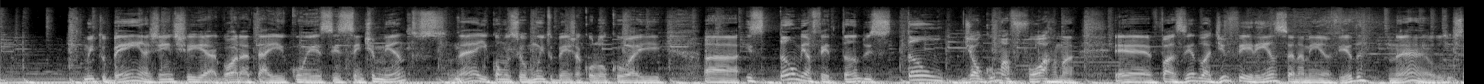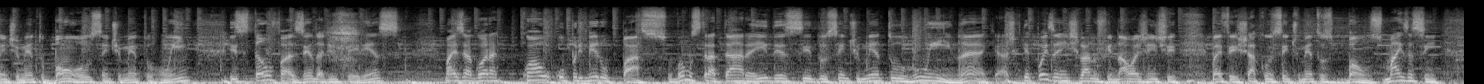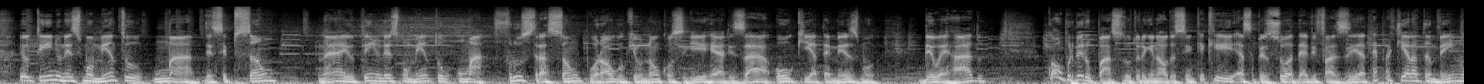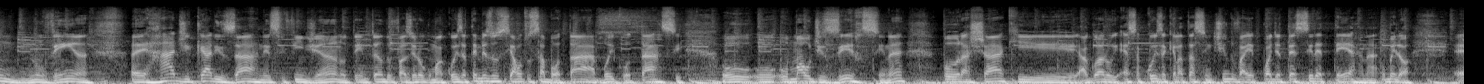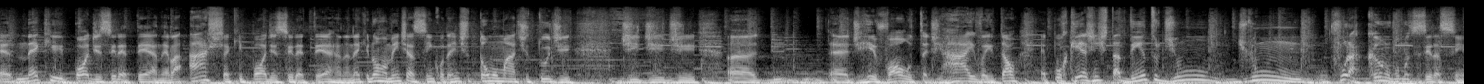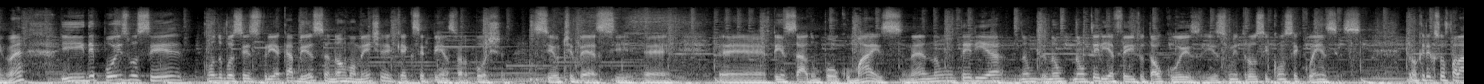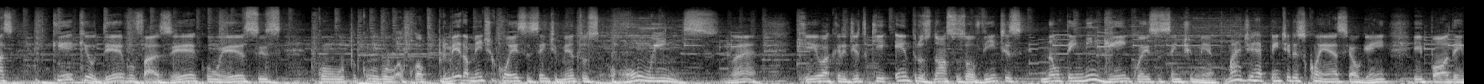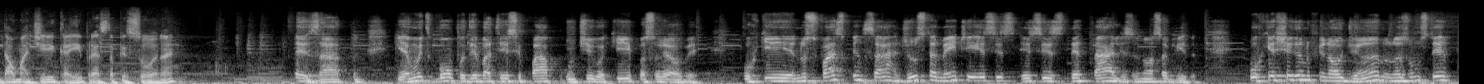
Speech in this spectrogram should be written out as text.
muito bem, a gente agora está aí com esses sentimentos, né? E como o senhor muito bem já colocou aí, uh, estão me afetando, estão de alguma forma eh, fazendo a diferença na minha vida, né? O, o sentimento bom ou o sentimento ruim estão fazendo a diferença. Mas agora, qual o primeiro passo? Vamos tratar aí desse do sentimento ruim, né? Que acho que depois a gente lá no final a gente vai fechar com os sentimentos bons. Mas assim, eu tenho nesse momento uma decepção, né? Eu tenho nesse momento uma frustração por algo que eu não consegui realizar ou que até mesmo deu errado. Qual o primeiro passo, doutor Ignaldo, assim? O que que essa pessoa deve fazer, até para que ela também não, não venha eh, radicalizar nesse fim de ano, tentando fazer alguma coisa, até mesmo se auto-sabotar, boicotar-se ou, ou, ou maldizer-se, né? Por achar que agora essa coisa que ela está sentindo vai, pode até ser eterna, ou melhor, eh, não é que pode ser eterna, ela acha que pode ser eterna, né? Que normalmente é assim, quando a gente toma uma atitude de, de, de, uh, de revolta, de raiva e tal, é porque a gente está dentro de um de um furacão, vamos dizer assim, não é? E depois você, quando você esfria a cabeça, normalmente o que é que você pensa? Fala, poxa, se eu tivesse é, é, pensado um pouco mais, né, não teria não, não, não teria feito tal coisa. Isso me trouxe consequências. Então eu queria que o senhor falasse o que que eu devo fazer com esses, com, com, com primeiramente com esses sentimentos ruins, não é? Que eu acredito que entre os nossos ouvintes não tem ninguém com esse sentimento, mas de repente eles conhecem alguém e podem dar uma dica aí para esta pessoa, né? Exato. E é muito bom poder bater esse papo contigo aqui, pastor Elber, porque nos faz pensar justamente esses esses detalhes da nossa vida. Porque chegando no final de ano, nós vamos ter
